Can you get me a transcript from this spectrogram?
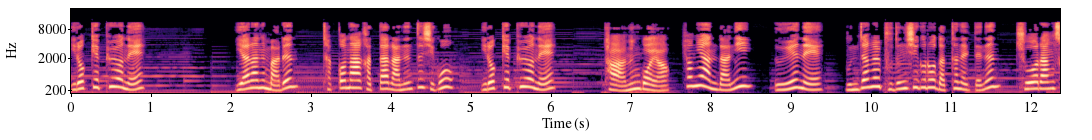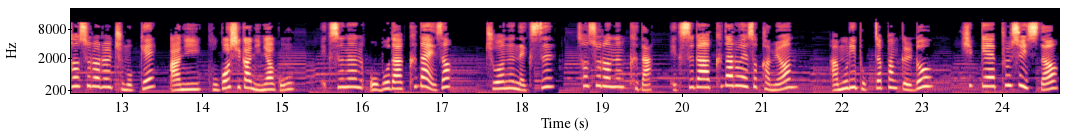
이렇게 표현해. 이하라는 말은 작거나 같다라는 뜻이고 이렇게 표현해. 다 아는 거야. 형이 안다니 의외네. 문장을 부등식으로 나타낼 때는 주어랑 서술어를 주목해. 아니, 국어 시간이냐고. x는 5보다 크다 해서 주어는 x, 서술어는 크다. x가 크다로 해석하면 아무리 복잡한 글도 쉽게 풀 수 있어.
